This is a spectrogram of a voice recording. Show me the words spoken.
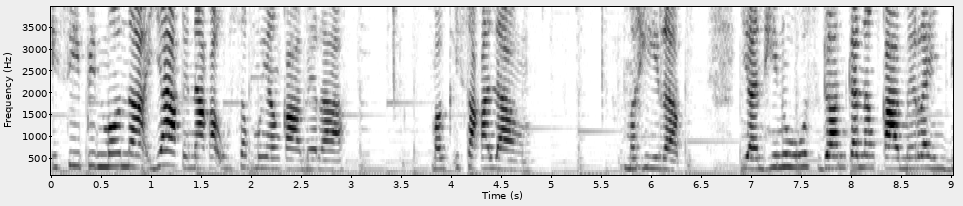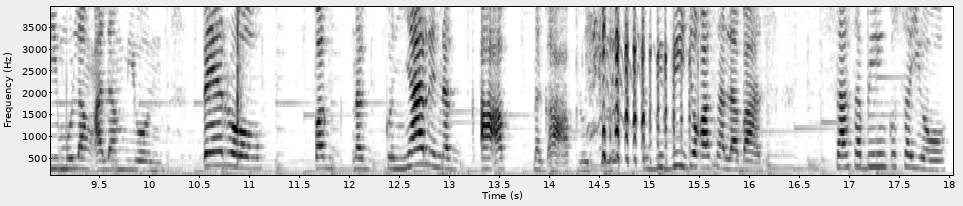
Isipin mo na, ya, kinakausap mo yung camera. Mag-isa ka lang. Mahirap. yan, hinuhusgan ka ng camera, hindi mo lang alam yon Pero, pag, nag, kunyari, nag-a-up, nag-a-upload ulit, nag-video ka sa labas, sasabihin ko sa'yo,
